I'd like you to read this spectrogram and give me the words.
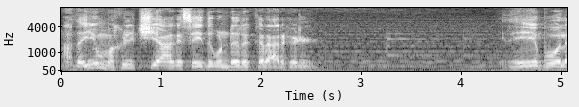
அதையும் மகிழ்ச்சியாக செய்து கொண்டிருக்கிறார்கள். இதே போல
